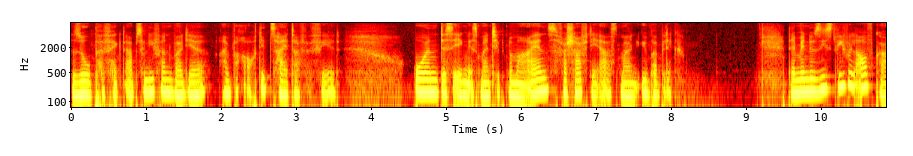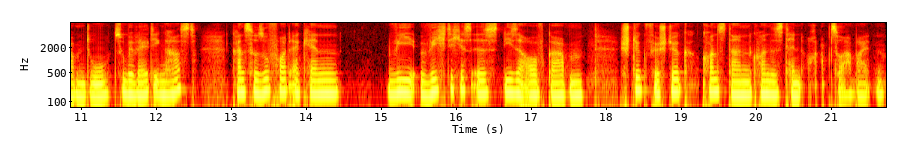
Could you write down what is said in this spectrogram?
so perfekt abzuliefern, weil dir einfach auch die Zeit dafür fehlt. Und deswegen ist mein Tipp Nummer eins, verschaff dir erstmal einen Überblick. Denn wenn du siehst, wie viele Aufgaben du zu bewältigen hast, kannst du sofort erkennen, wie wichtig es ist, diese Aufgaben Stück für Stück konstant, konsistent auch abzuarbeiten.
